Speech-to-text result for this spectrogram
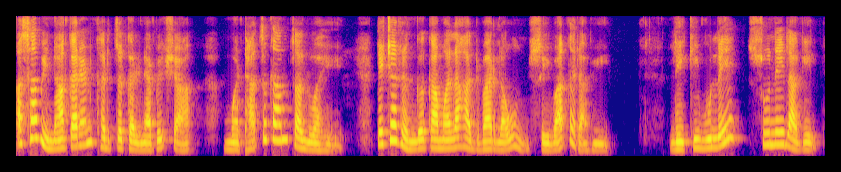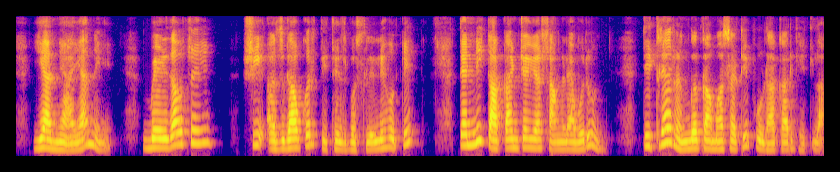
असा विनाकारण खर्च करण्यापेक्षा मठाचं काम चालू आहे. त्याच्या रंगकामाला हातभार लावून सेवा करावी. लेकी बुले सुने लागे. या न्यायाने बेळगावचे श्री अजगावकर तिथेच बसलेले होते. त्यांनी काकांच्या या सांगण्यावरून तिथल्या रंगकामासाठी पुढाकार घेतला.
